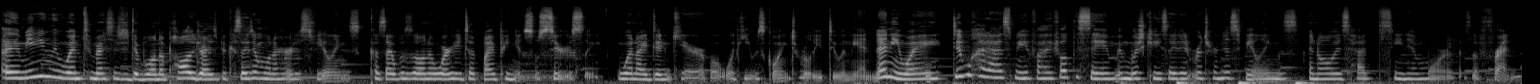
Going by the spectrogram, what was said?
I immediately went to message Dibble and apologize because I didn't want to hurt his feelings, because I was unaware he took my opinion so seriously, when I didn't care about what he was going to really do in the end anyway. Dibble had asked me if I felt the same, in which case I didn't return his feelings, and always had seen him more as a friend.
